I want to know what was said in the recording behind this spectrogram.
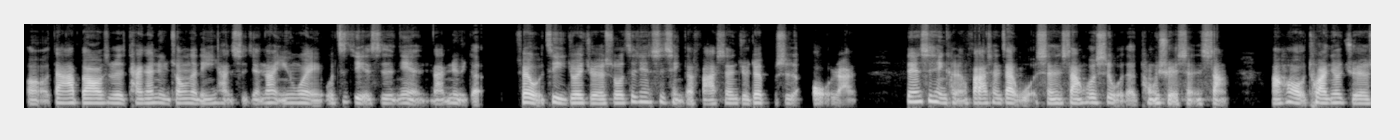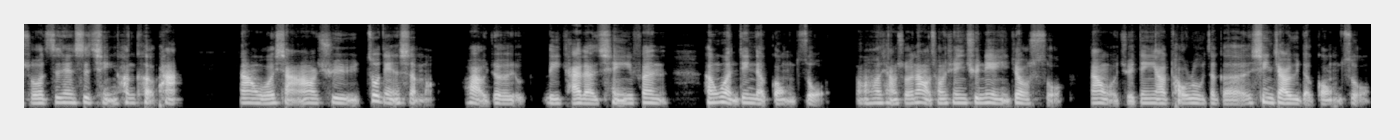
呃，大家不知道是不是台南女中的林奕涵事件？那因为我自己也是念男女的，所以我自己就会觉得说，这件事情的发生绝对不是偶然，这件事情可能发生在我身上，或是我的同学身上。然后突然就觉得说这件事情很可怕，那我想要去做点什么，后来我就离开了前一份很稳定的工作。然后想说，那我重新去念研究所，那我决定要投入这个性教育的工作。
